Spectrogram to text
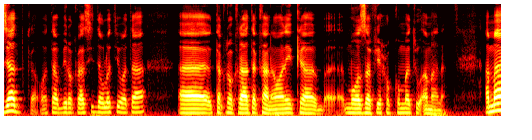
زیاد بکەوە تا بیرۆکراسی دەوڵەتی وەتا تەکنۆکراتەکان ئەوانەی کە مۆزەفی حکوومەت و ئەمانە ئەمە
